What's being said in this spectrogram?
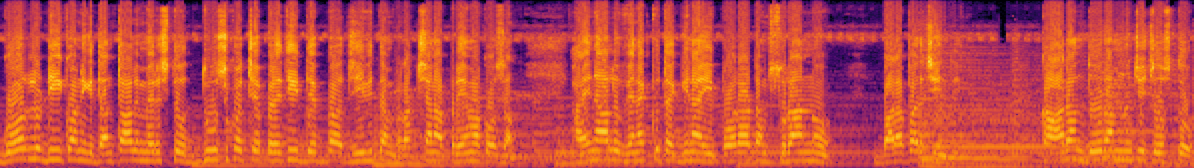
గోర్లు ఢీకొని దంతాలు మెరుస్తూ దూసుకొచ్చే ప్రతి దెబ్బ జీవితం రక్షణ ప్రేమ కోసం హైనాలు వెనక్కు తగ్గిన ఈ పోరాటం సురాన్ను బలపరిచింది. కారం దూరం నుంచి చూస్తూ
